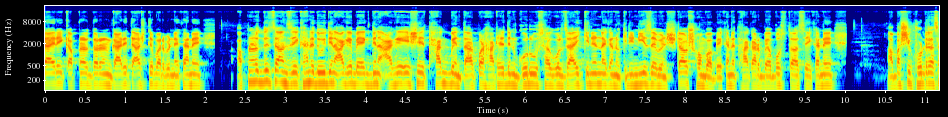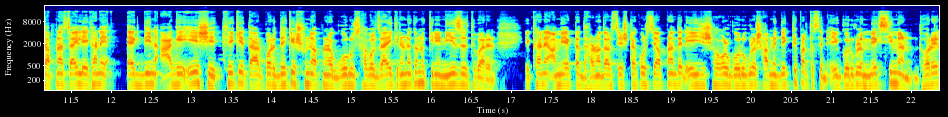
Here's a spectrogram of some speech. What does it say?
ডাইরেক্ট আপনারা ধরেন গাড়িতে আসতে পারবেন এখানে। আপনারা যদি চান যে এখানে দুই দিন আগে বা একদিন আগে এসে থাকবেন, তারপর হাটের দিন গরু, ছাগল যাই কিনেন না কেন কিনে নিয়ে যাবেন, সেটাও সম্ভব। এখানে থাকার ব্যবস্থা আছে, এখানে আবাসিক হোটেল আছে, আপনারা চাইলে এখানে একদিন আগে এসে থেকে তারপর দেখে শুনে আপনারা গরু, ছাগল যাই কিনে না কেন কিনে নিয়ে যেতে পারেন। এখানে আমি একটা ধারণা দেওয়ার চেষ্টা করছি, আপনাদের এই যে সকল গরুগুলো সামনে দেখতে পারতেছেন, এই গরুগুলো ম্যাক্সিমাম ধরেন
